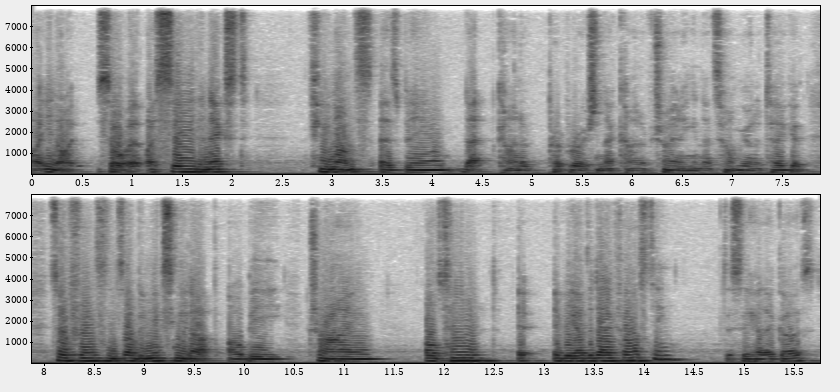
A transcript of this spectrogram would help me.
I, you know, so I, I see the next few months as being that kind of preparation, that kind of training, and that's how I'm going to take it. So, for instance, I'll be mixing it up. I'll be trying alternate every other day fasting to see how that goes,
